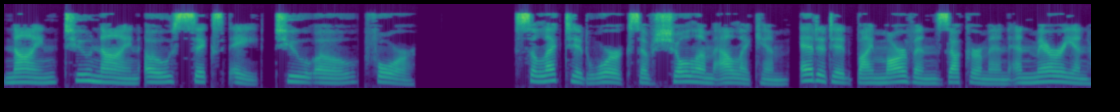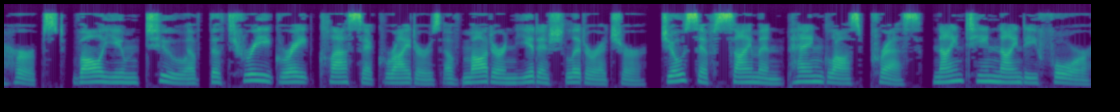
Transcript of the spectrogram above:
1-929068220-4. Selected works of Sholem Aleichem, edited by Marvin Zuckerman and Marion Herbst Volume 2 of The Three Great Classic Writers of Modern Yiddish Literature, Joseph Simon Pangloss Press, 1994,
